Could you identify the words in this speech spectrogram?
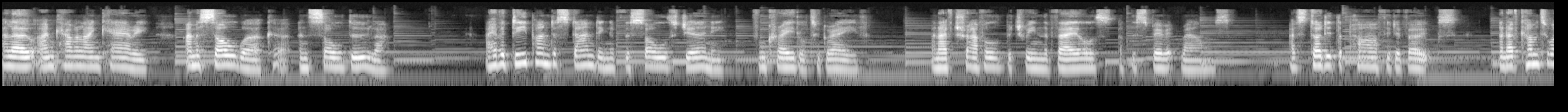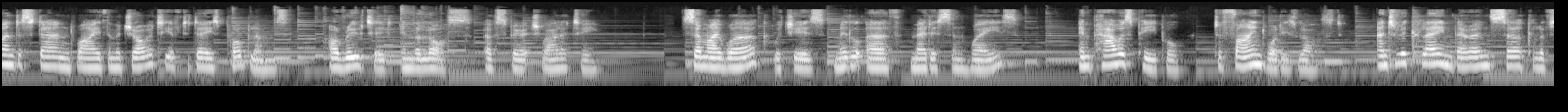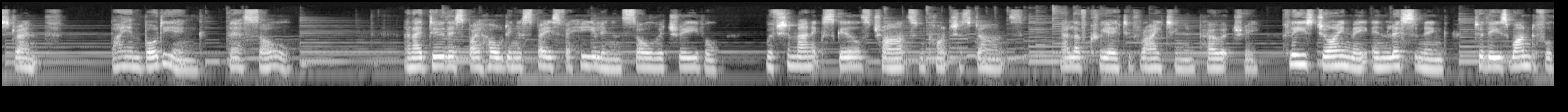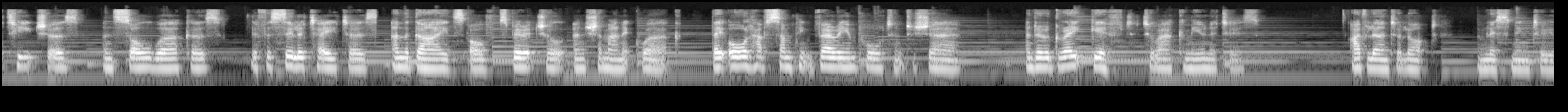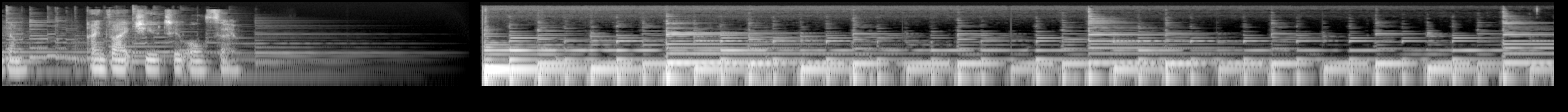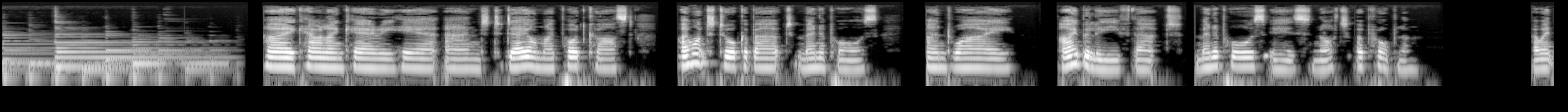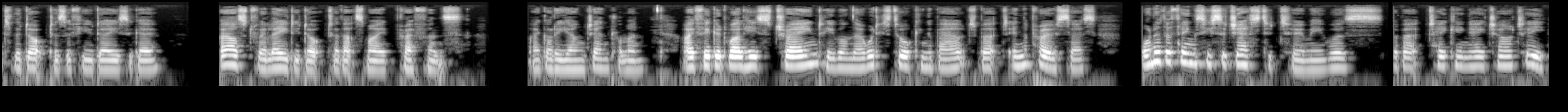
Hello, I'm Caroline Carey. I'm a soul worker and soul doula. I have a deep understanding of the soul's journey from cradle to grave, and I've travelled between the veils of the spirit realms. I've studied the path it evokes, and I've come to understand why the majority of today's problems are rooted in the loss of spirituality. So, my work, which is Middle Earth Medicine Ways, empowers people to find what is lost and to reclaim their own circle of strength by embodying their soul. And I do this by holding a space for healing and soul retrieval with shamanic skills, trance, and conscious dance. I love creative writing and poetry. Please join me in listening to these wonderful teachers and soul workers, the facilitators, and the guides of spiritual and shamanic work. They all have something very important to share and are a great gift to our communities. I've learnt a lot from listening to them. I invite you to also. Hi, Caroline Carey here, and today on my podcast, I want to talk about menopause and why I believe that menopause is not a problem. I went to the doctor's a few days ago. I asked for a lady doctor, that's my preference. I got a young gentleman. I figured, well, he's trained, he will know what he's talking about, but in the process, one of the things he suggested to me was about taking HRT.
